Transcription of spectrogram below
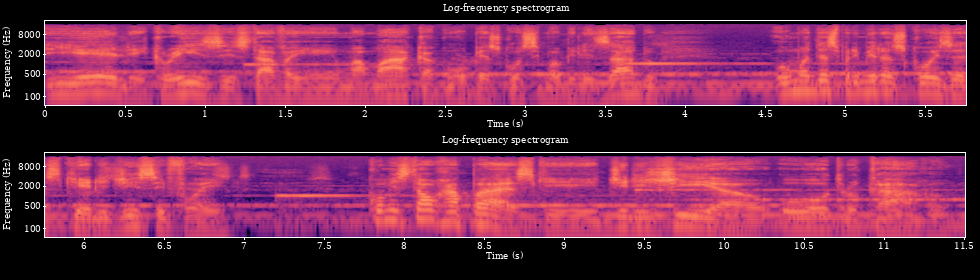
e ele, Chris, estava em uma maca com o pescoço imobilizado, uma das primeiras coisas que ele disse foi: Como está o rapaz que dirigia o outro carro?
